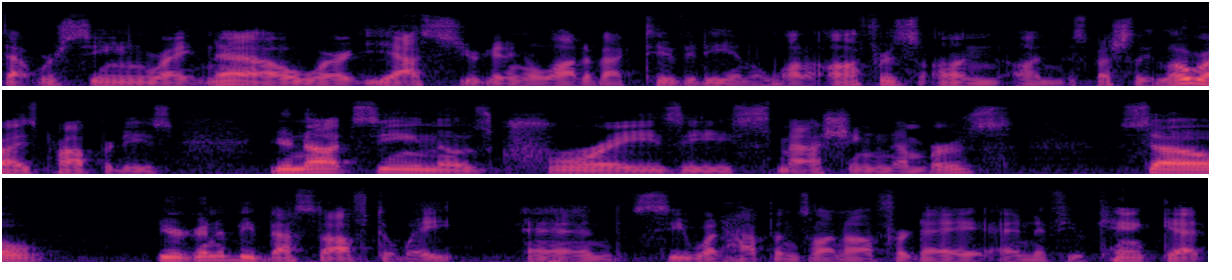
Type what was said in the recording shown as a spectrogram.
that we're seeing right now, where yes, you're getting a lot of activity and a lot of offers on on especially low-rise properties, you're not seeing those crazy smashing numbers. So you're going to be best off to wait and see what happens on offer day. And if you can't get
